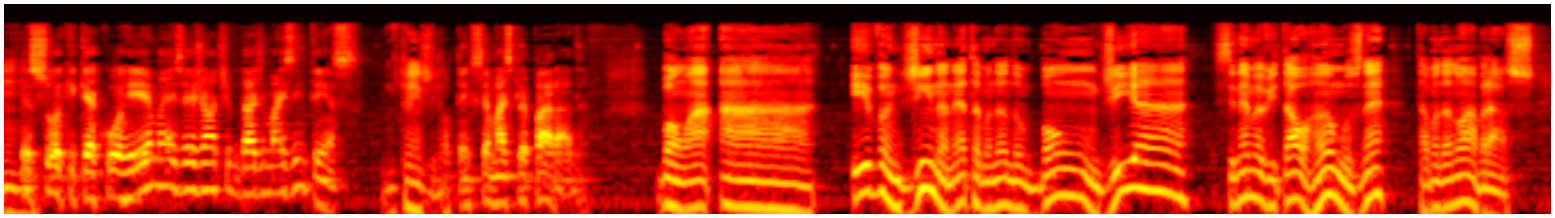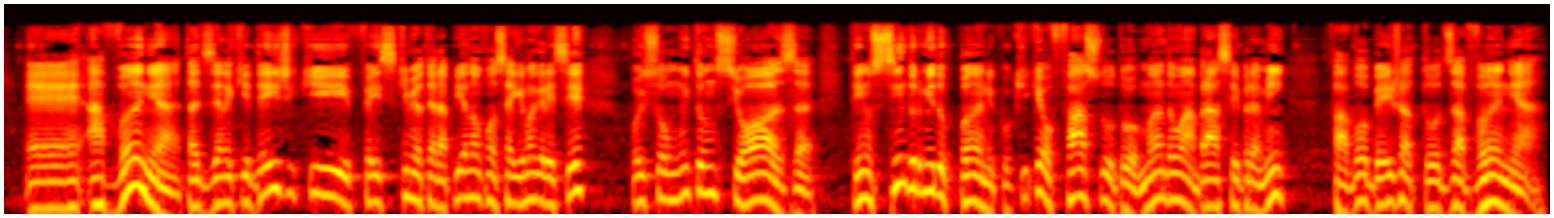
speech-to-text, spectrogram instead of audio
Uhum. Pessoa que quer correr, mas é já uma atividade mais intensa. Entendi. Então tem que ser mais preparada. Bom, a, a Evandina, né, tá mandando um bom dia. Cinema Vital Ramos, né? Tá mandando um abraço. É, a Vânia tá dizendo aqui, desde que fez quimioterapia não consegue emagrecer, pois sou muito ansiosa. Tenho síndrome do pânico. O que, que eu faço, doutor? Manda um abraço aí para mim. Favor, beijo a todos. A Vânia.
